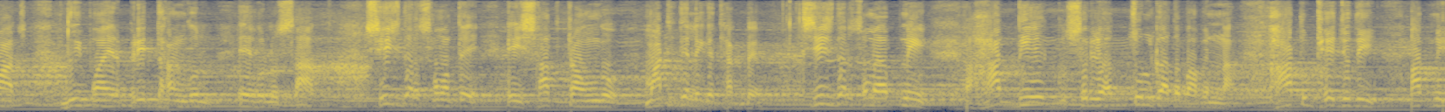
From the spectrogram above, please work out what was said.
পাঁচ, দুই পায়ের বৃদ্ধাঙ্গুল এ হলো সাত। সিজদার সময়তে এই সাতটা অঙ্গ মাটিতে লেগে থাকবে। সিজদার সময় আপনি হাত দিয়ে শরীর হাত চুলকাতে পাবেন না। হাত উঠে যদি আপনি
